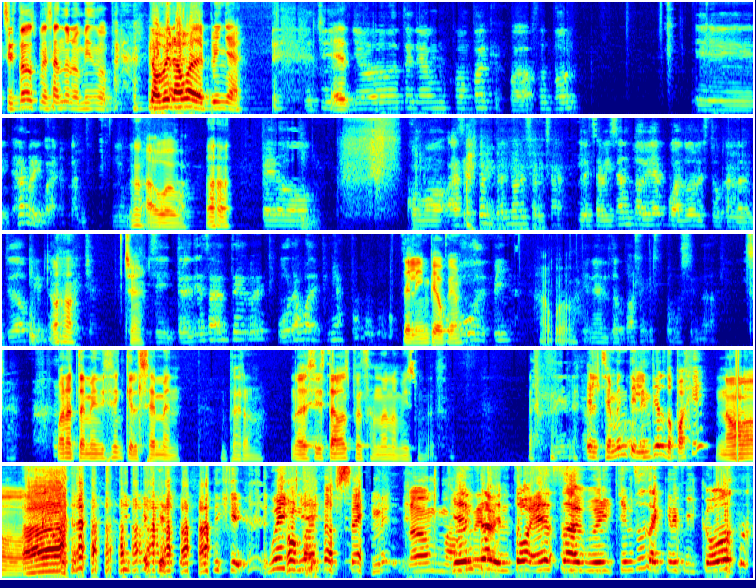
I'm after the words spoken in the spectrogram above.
Si estamos pensando lo mismo. Tomen agua de piña. De hecho, Eh. yo tenía un compa que jugaba fútbol. Eh, era marihuana, A huevo. Ajá. Pero como a cierto nivel no les avisan, les avisan todavía cuando les toca la antidoping. Ajá. Sí. Y si tres días antes, güey, pura agua de piña. ¿Te limpia o qué? jugo de piña. Ah, huevo. En el dopaje es como si nada. Bueno, también dicen que el semen, pero no sé si Sí. estamos pensando en lo mismo. ¿El semen te limpia el dopaje? No. ¡Ah! Dije, güey, ¿quién, no quién se aventó esa, güey? ¿Quién se sacrificó?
